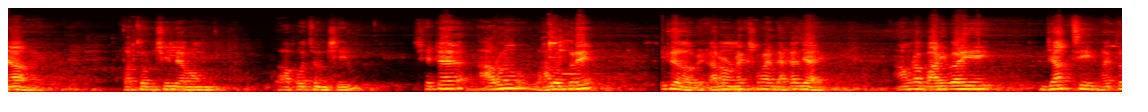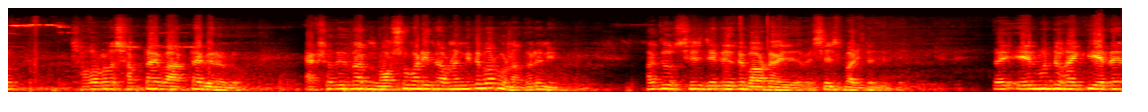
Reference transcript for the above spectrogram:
নেওয়া হয় পচনশীল এবং অপচনশীল, সেটা আরও ভালো করে দিতে হবে। কারণ অনেক সময় দেখা যায়, আমরা বাড়ি বাড়ি যাচ্ছি, হয়তো সকালবেলা সাতটায় বা আটটায় বেরোলো। একসাথে তো আর নশো বাড়িতে আমরা নিতে পারব না, ধরে নিন। হয়তো শেষ যেতে যেতে বারোটা হয়ে যাবে, শেষ বাড়িটা যেতে। তাই এর মধ্যে হয় কি, এদের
